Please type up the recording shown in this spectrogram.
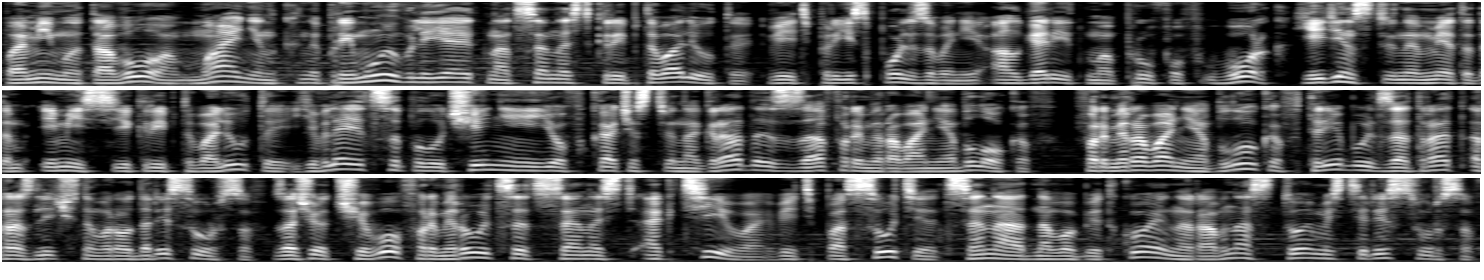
Помимо того, майнинг напрямую влияет на ценность криптовалюты, ведь при использовании алгоритма Proof of Work единственным методом эмиссии криптовалюты является получение ее в качестве награды за формирование блоков. Формирование блоков требует затрат различного рода ресурсов, за счет чего формируется ценность актива, ведь по сути цена одного биткоина равна стоимости ресурсов,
